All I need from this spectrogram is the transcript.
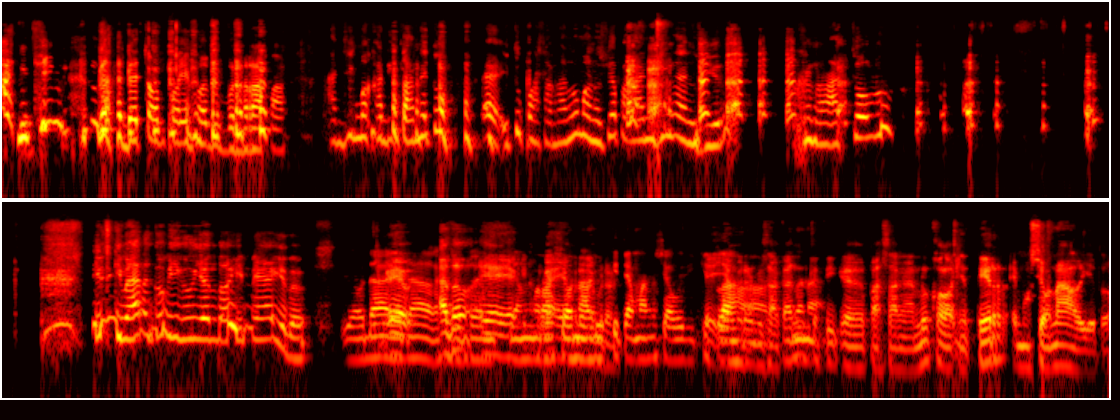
Anjing nggak ada contoh yang lebih bener apa anjing makan di tanah itu. Eh itu pasangan lu manusia apa anjing anjir? Ngaco lu. Itu gimana gue bingung nyontohinnya gitu? Ya udah Eh, ya udah kasih atau, ya, ya, yang enggak, rasional ya, bener, dikit yang manusiawi dikit Ya, lah. iya, bener. misalkan Gimana? ketika pasangan lu kalau nyetir emosional gitu.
